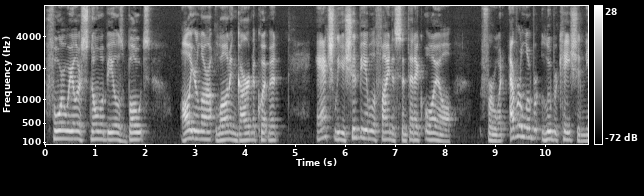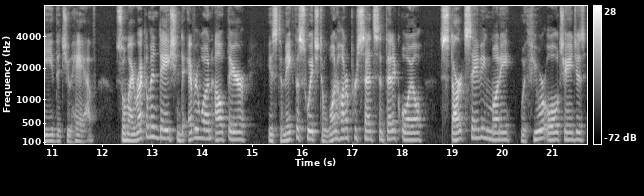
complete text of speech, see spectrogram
four-wheelers, snowmobiles, boats, all your lawn and garden equipment. Actually, you should be able to find a synthetic oil for whatever lubrication need that you have. So my recommendation to everyone out there is to make the switch to 100% synthetic oil, start saving money with fewer oil changes,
